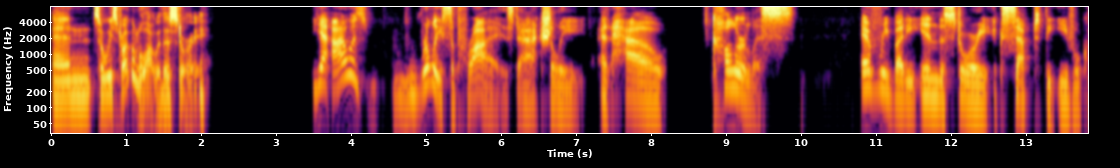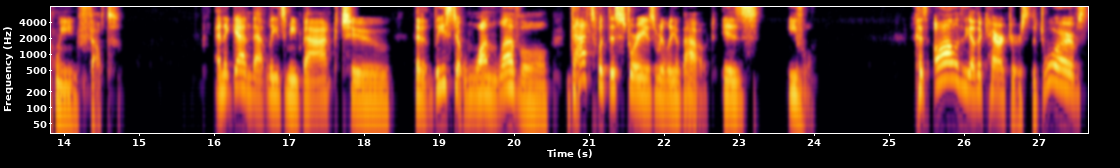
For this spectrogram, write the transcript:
And so we struggled a lot with this story. Yeah, I was really surprised actually at how colorless everybody in the story except the evil queen felt. And again, that leads me back to that at least at one level, that's what this story is really about is evil because all of the other characters, the dwarves,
